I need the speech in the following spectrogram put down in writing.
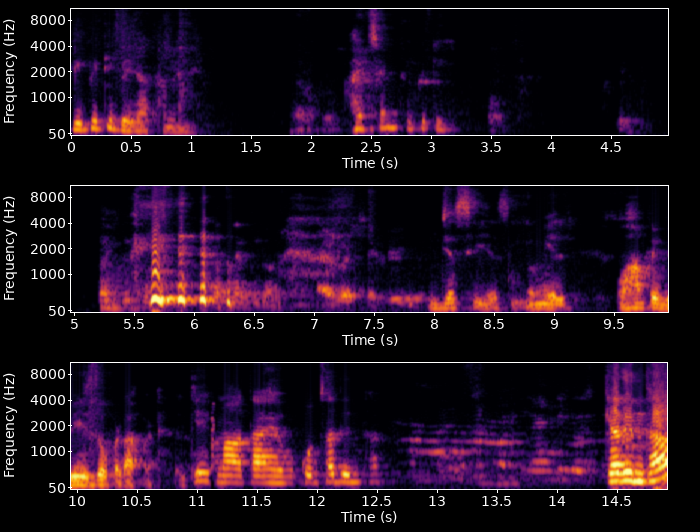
पीपीटी भेजा था मैंने। सेंड पीपीटी जैसे जैसे ईमेल वहाँ पे भेज दो फटाफट ओके आता है वो कौन सा दिन था? क्या दिन था?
